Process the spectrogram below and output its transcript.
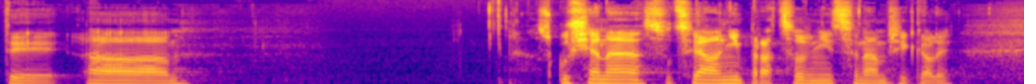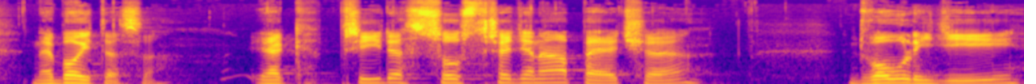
ty zkušené sociální pracovníci nám říkali, nebojte se, jak přijde soustředěná péče dvou lidí,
